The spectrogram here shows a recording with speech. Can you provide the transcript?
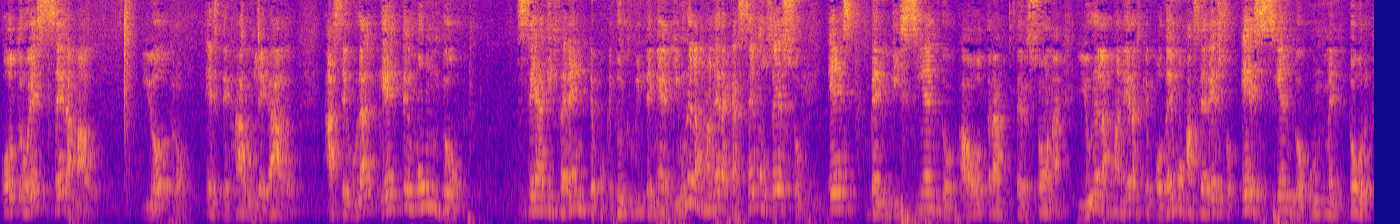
Otro es ser amado. Y otro es dejar un legado. Asegurar que este mundo sea diferente porque tú estuviste en él. Y una de las maneras que hacemos eso es bendiciendo a otra persona. Y una de las maneras que podemos hacer eso es siendo un mentor,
